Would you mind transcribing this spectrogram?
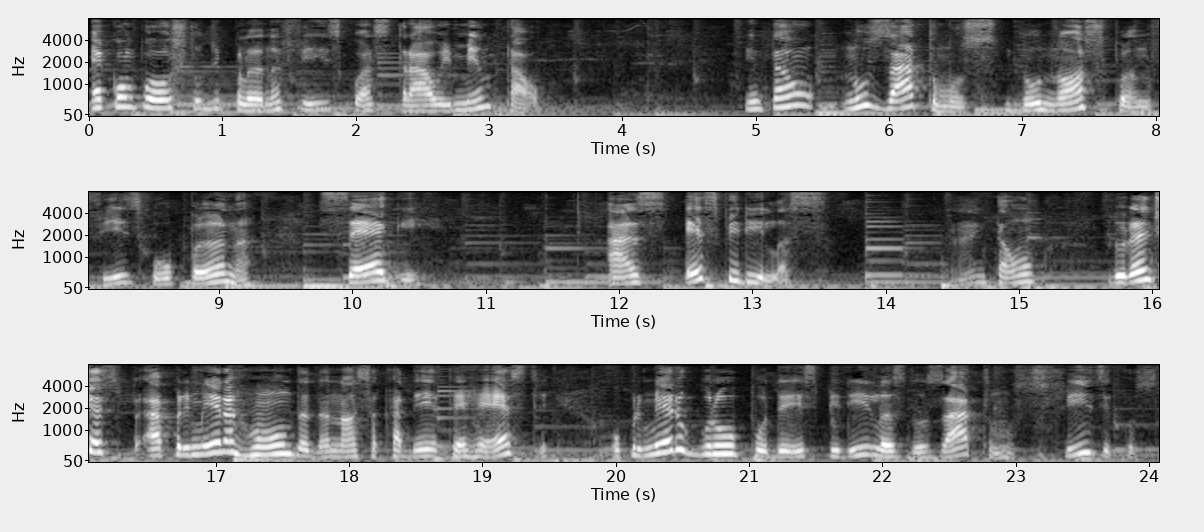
é composto de plana físico, astral e mental. Então, nos átomos do nosso plano físico, o prana segue as espirilas. Né? Então, durante a primeira ronda da nossa cadeia terrestre, o primeiro grupo de espirilas dos átomos físicos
